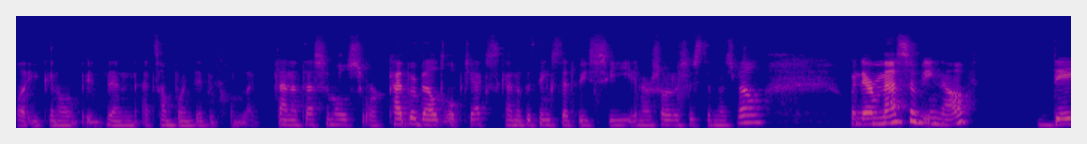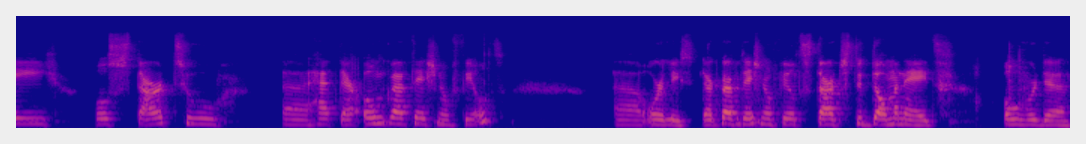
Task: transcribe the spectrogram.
well, you can all, then at some point they become like planetesimals or Kuiper belt objects, kind of the things that we see in our solar system as well. When they're massive enough, they will start to uh, have their own gravitational field, uh, or at least their gravitational field starts to dominate over the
